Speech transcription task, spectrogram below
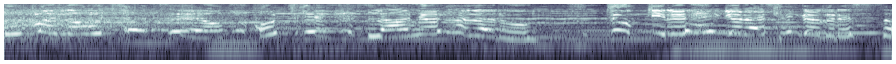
오빠 너무 천재예요. 어떻게 라면 하나로 두 끼를 해결할 생각을 했어?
